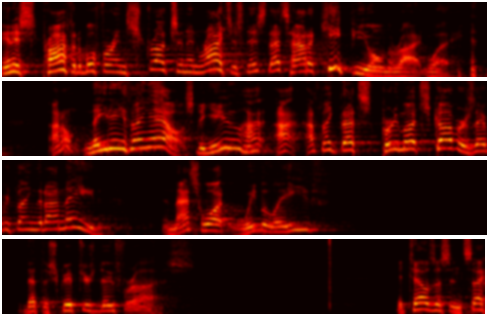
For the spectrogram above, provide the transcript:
And it's profitable for instruction in righteousness, that's how to keep you on the right way. I don't need anything else, do you? I, I, I think that's pretty much covers everything that I need. And that's what we believe that the scriptures do for us. It tells us in 2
